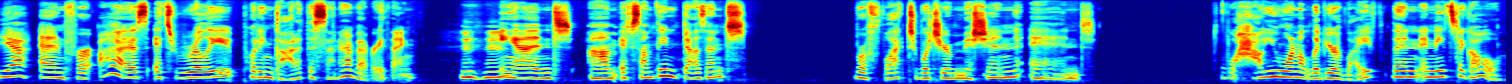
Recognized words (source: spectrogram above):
Yeah. And for us, it's really putting God at the center of everything. Mm-hmm. And um, if something doesn't reflect what your mission and how you want to live your life, then it needs to go.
